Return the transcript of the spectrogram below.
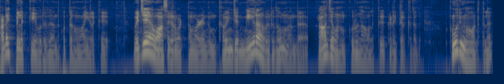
படைப்பிலக்கிய விருது அந்த புத்தகம் வாங்கியிருக்கு. விஜயா வாசகர் வட்டம் வழங்கும் கவிஞர் மீரா விருதும் அந்த ராஜவனம் குறுநாவலுக்கு கிடைத்திருக்கிறது. குமரி மாவட்டத்தில்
